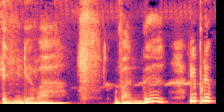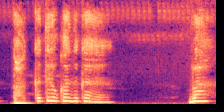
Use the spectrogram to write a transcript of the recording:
இங்கே வா. வந்து இப்படி பக்கத்தில் உட்காந்துக்க. வா.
